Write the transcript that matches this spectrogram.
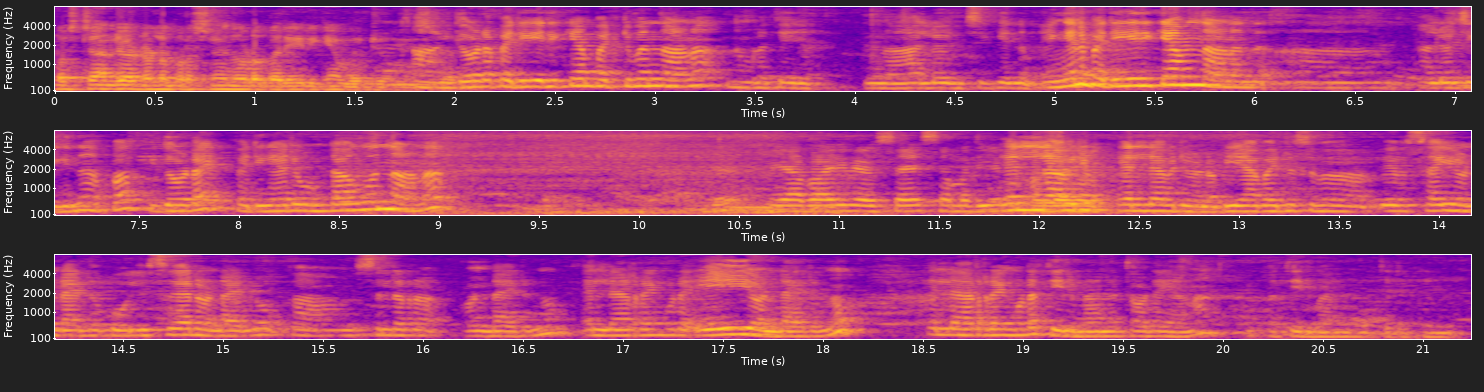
ബസ് സ്റ്റാൻഡായിട്ടുള്ള പ്രശ്നം ഇതോടെ പരിഹരിക്കാൻ പറ്റുമോ? ആ ഇതോടെ പരിഹരിക്കാൻ പറ്റുമെന്നാണ് നമ്മൾ ആലോചിക്കുന്നത്. എങ്ങനെ പരിഹരിക്കാം എന്നാണ് ആലോചിക്കുന്നത്. അപ്പം ഇതോടെ പരിഹാരം ഉണ്ടാകുമെന്നാണ് വ്യാപാരി വ്യവസായ സമിതി എല്ലാവരും എല്ലാവരും ഉണ്ട്. വ്യാപാരി വ്യവസായി ഉണ്ടായിരുന്നു പോലീസുകാരുണ്ടായിരുന്നു കൗൺസിലർ ഉണ്ടായിരുന്നു എല്ലാവരുടെയും കൂടെ എ ഇ ഉണ്ടായിരുന്നു എല്ലാവരുടെയും കൂടെ തീരുമാനത്തോടെയാണ് ഇപ്പം തീരുമാനമെടുത്തിരിക്കുന്നത്.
